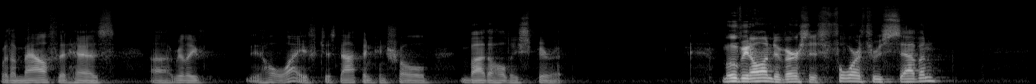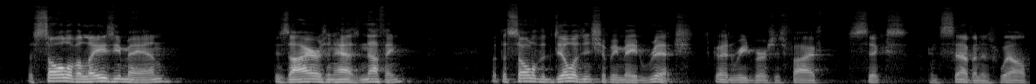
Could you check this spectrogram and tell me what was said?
with a mouth that has uh, really the whole life just not been controlled by the Holy Spirit. Moving on to verses 4 through 7. The soul of a lazy man desires and has nothing, but the soul of the diligent shall be made rich. Let's go ahead and read verses 5, 6, and 7 as well.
